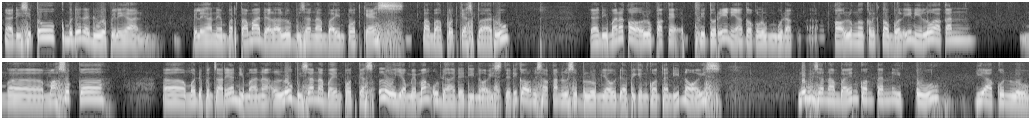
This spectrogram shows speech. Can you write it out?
Nah, di situ kemudian ada dua pilihan Pilihan yang pertama adalah lu bisa nambahin podcast, tambah podcast baru. Ya di mana kalau lu pakai fitur ini atau kalau menggunakan kalau lu ngeklik tombol ini, lu akan masuk ke uh, mode pencarian di mana lu bisa nambahin podcast lu yang memang udah ada di Noise. Jadi kalau misalkan lu sebelumnya udah bikin konten di Noise, lu bisa nambahin konten itu di akun lu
